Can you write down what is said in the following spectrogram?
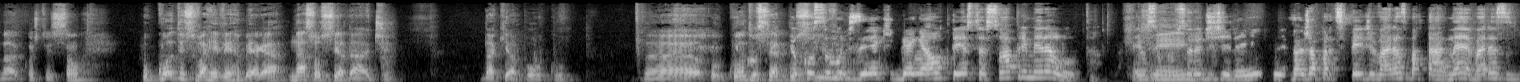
na Constituição, o quanto isso vai reverberar na sociedade daqui a pouco. Uh, o quanto isso é possível. Eu costumo dizer que ganhar o texto é só a primeira luta. Eu Sim. sou professora de direito, já participei de várias batalhas, né, várias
